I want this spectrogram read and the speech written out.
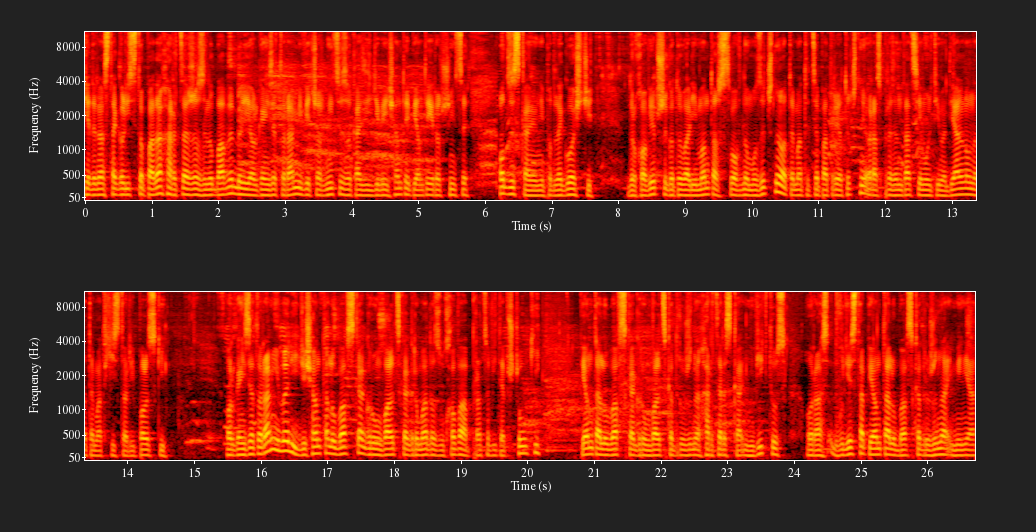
11 listopada harcerze z Lubawy byli organizatorami wieczornicy z okazji 95. rocznicy odzyskania niepodległości. Druchowie przygotowali montaż słowno-muzyczny o tematyce patriotycznej oraz prezentację multimedialną na temat historii Polski. Organizatorami byli 10. Lubawska Grunwaldzka Gromada Zuchowa Pracowite Pszczółki, 5. Lubawska Grunwaldzka Drużyna Harcerska Invictus oraz 25. Lubawska Drużyna imienia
